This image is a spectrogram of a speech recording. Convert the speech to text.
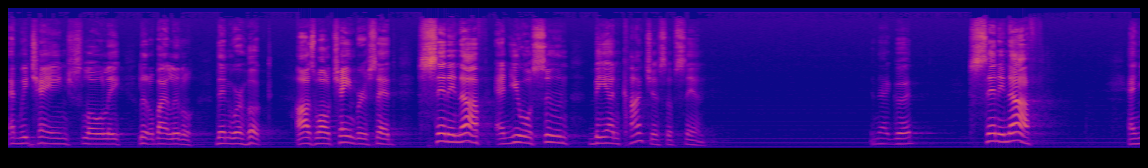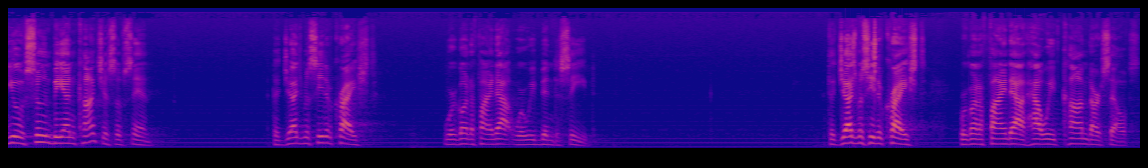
and we change slowly, little by little. Then we're hooked. Oswald Chambers said, Sin enough, and you will soon be unconscious of sin. Isn't that good? Sin enough, and you will soon be unconscious of sin. At the judgment seat of Christ, we're going to find out where we've been deceived. At the judgment seat of Christ, we're going to find out how we've conned ourselves,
